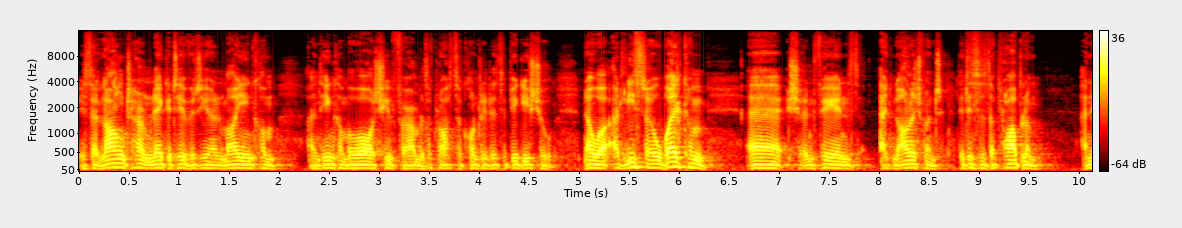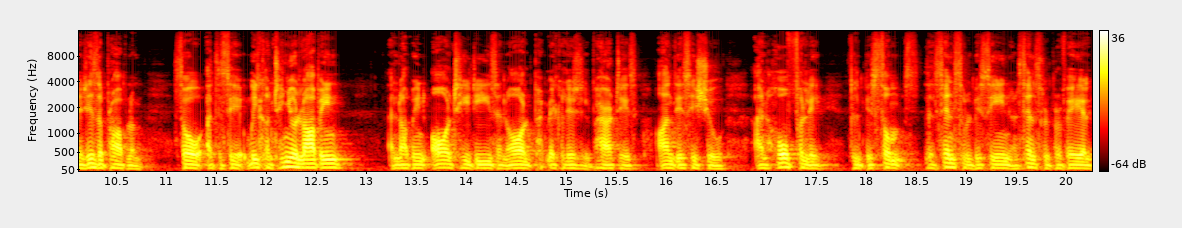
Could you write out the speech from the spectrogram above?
It's the long term negativity on my income and the income of all sheep farmers across the country. That's a big issue. Now, uh, at least I welcome uh, Sinn Féin's acknowledgement that this is a problem, and it is a problem. So, as I say, we'll continue lobbying and lobbying all TDs and all political parties on this issue. And hopefully, there'll be some the sense will be seen and sense will prevail,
